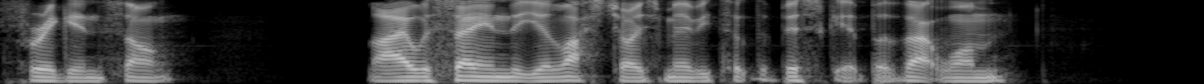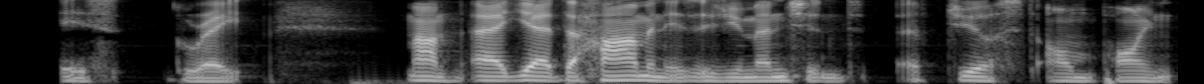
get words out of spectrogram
friggin' song. I was saying that your last choice maybe took the biscuit, but that one is great, man. Uh, yeah, the harmonies, as you mentioned, are just on point,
